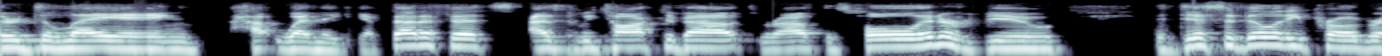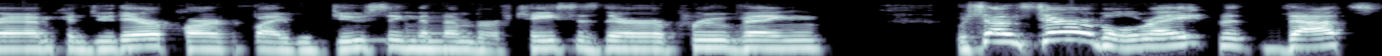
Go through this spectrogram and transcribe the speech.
they're delaying how, when they get benefits. As we talked about throughout this whole interview, the disability program can do their part by reducing the number of cases they're approving, which sounds terrible, right? But that's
